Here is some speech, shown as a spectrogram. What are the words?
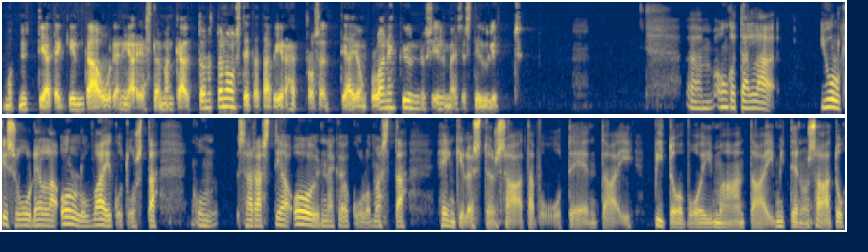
mutta nyt tietenkin tämä uuden järjestelmän käyttöönotto nosti tätä virheprosenttia, jonkunlainen kynnys ilmeisesti ylitty. Öm, onko tällä julkisuudella ollut vaikutusta, kun Sarastia Oyn näkökulmasta henkilöstön saatavuuteen tai pitovoimaan tai miten on saatu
